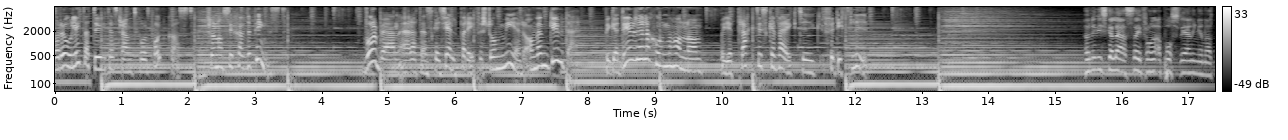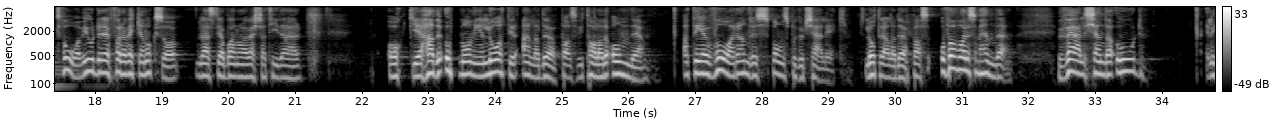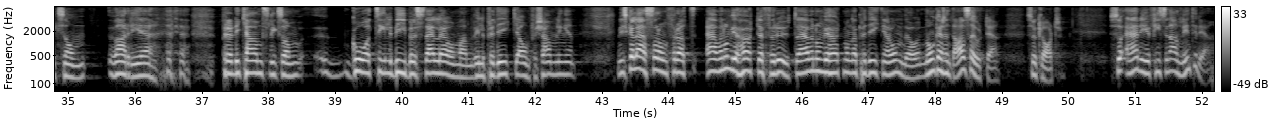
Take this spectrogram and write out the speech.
Vad roligt att du hittat fram till vår podcast från oss i Skövde Pingst. Vår bön är att den ska hjälpa dig förstå mer om vem Gud är, bygga din relation med honom och ge praktiska verktyg för ditt liv. Hörrni, vi ska läsa ifrån Apostlagärningarna 2. Vi gjorde det förra veckan också. Läste jag bara några verser tidigare här. Och eh, hade uppmaningen låt er alla döpas. Vi talade om det. Att det är våran respons på Guds kärlek. Låter alla döpas. Och vad var det som hände? Välkända ord. Liksom varje predikant liksom gå till bibelställe om man vill predika om församlingen. Vi ska läsa dem för att även om vi har hört det förut och även om vi har hört många predikningar om det och någon kanske inte alls har gjort det såklart. Så är det ju, finns det en anledning till det.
